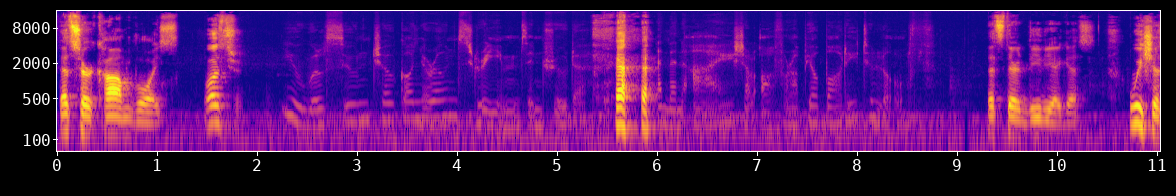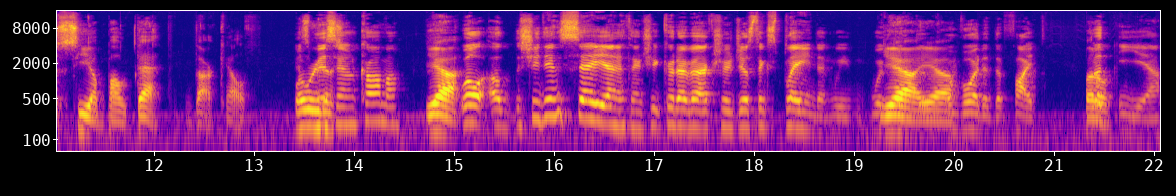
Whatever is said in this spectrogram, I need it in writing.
That's her calm voice. Well, You will soon choke on your own screams, intruder. And then I shall offer up your body to Lolth. their deity, I guess. We shall see about that, Dark Elf. What it's were you missing gonna... on comma. Yeah. Well, uh, she didn't say anything. She could have actually just explained, and we, we Yeah, yeah. avoided the fight. but, But, okay. yeah,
